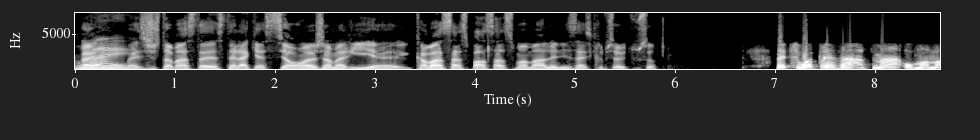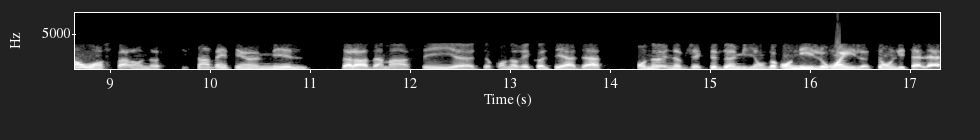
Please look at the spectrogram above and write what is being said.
Ben, ben justement, c'était la question, euh, Jean-Marie. Euh, comment ça se passe en ce moment, les inscriptions et tout ça? Ben, tu vois, présentement, au moment où on se parle, on a 621 000 dollars d'amassés euh, qu'on a récolté à date. On a un objectif d'un million. Donc, on est loin, là. on est à la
